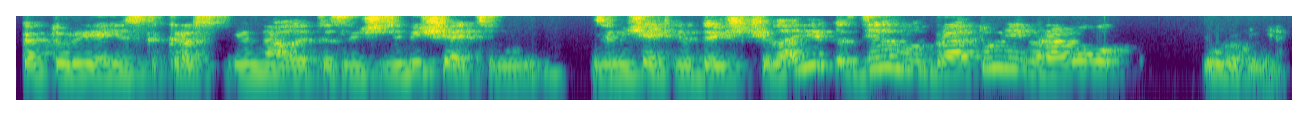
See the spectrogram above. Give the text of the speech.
которую я несколько раз вспоминала, это замечательный, замечательный выдающий человек, сделана лаборатория мирового уровня.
